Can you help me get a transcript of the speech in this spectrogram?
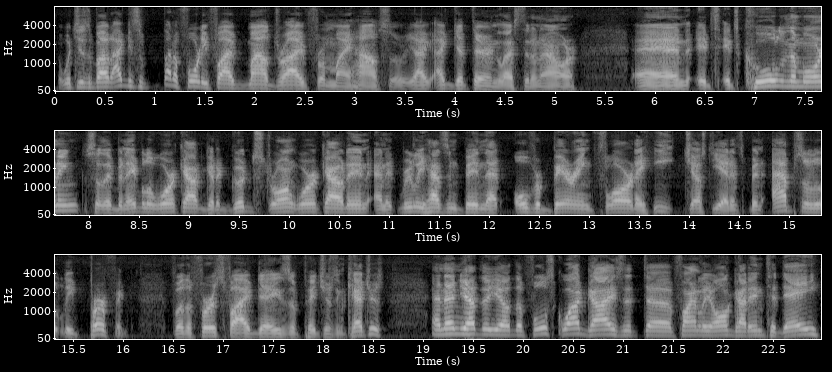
which is about, I guess, about a 45 mile drive from my house. So I, I get there in less than an hour and it's it's cool in the morning, so they've been able to work out, get a good strong workout in, and it really hasn't been that overbearing Florida heat just yet. It's been absolutely perfect for the first five days of pitchers and catchers, and then you have the uh, the full squad guys that uh, finally all got in today.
